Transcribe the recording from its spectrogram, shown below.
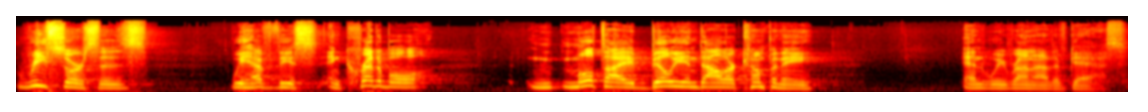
resources, we have this incredible multi billion dollar company, and we run out of gas.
